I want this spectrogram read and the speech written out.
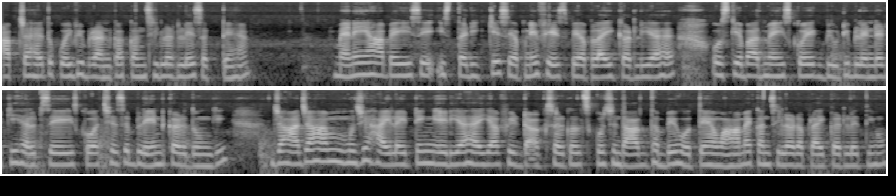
आप चाहे तो कोई भी ब्रांड का कंसीलर ले सकते हैं। मैंने यहाँ पे इसे इस तरीके से अपने फेस पे अप्लाई कर लिया है। उसके बाद मैं इसको एक ब्यूटी ब्लेंडर की हेल्प से इसको अच्छे से ब्लेंड कर दूँगी। जहाँ जहाँ मुझे हाइलाइटिंग एरिया है या फिर डार्क सर्कल्स कुछ दाग धब्बे होते हैं, वहाँ मैं कंसीलर अप्लाई कर लेती हूँ।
